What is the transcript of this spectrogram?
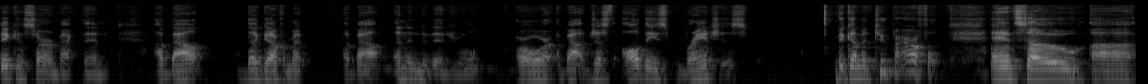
big concern back then about the government, about an individual, or about just all these branches becoming too powerful. And so uh,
